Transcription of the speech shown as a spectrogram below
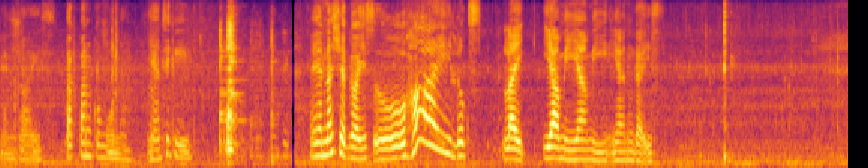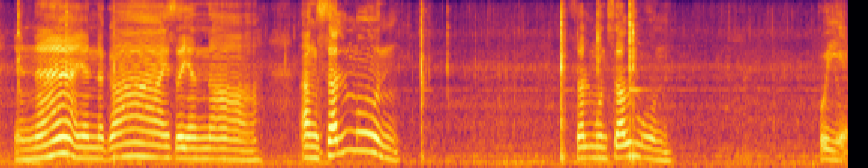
Yan guys. Takpan ko muna. Yan, sige. Ayan na siya guys. Oh, hi! Looks like yummy, yummy. Yan guys. Yan na. Ayan na guys. Ayan na. Ang salmon. Salmon, salmon. Yeah.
